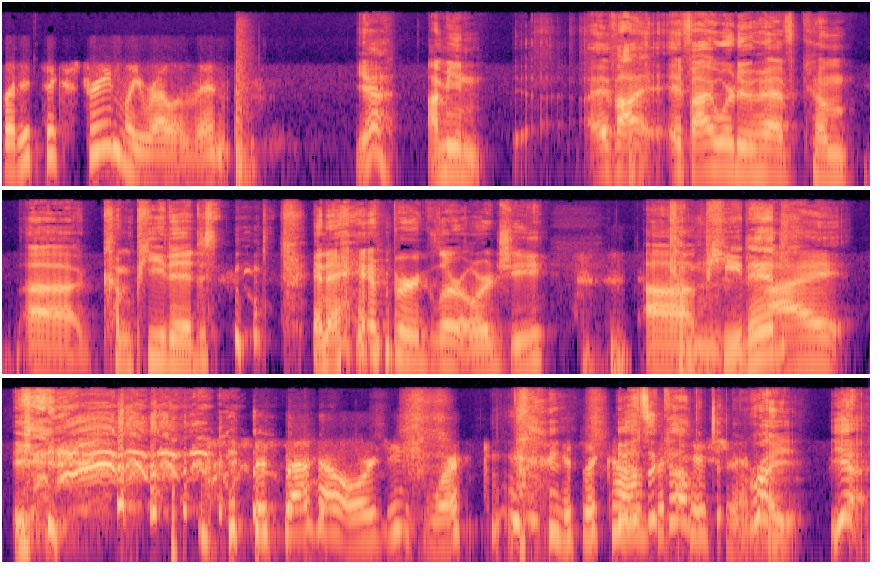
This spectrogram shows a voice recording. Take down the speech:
But it's extremely relevant. Yeah, I mean, if I if I were to have com uh competed in a hamburglar orgy, um, Competed? I Is that how orgies work? It's a It's a competition. competition, right? Yeah,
